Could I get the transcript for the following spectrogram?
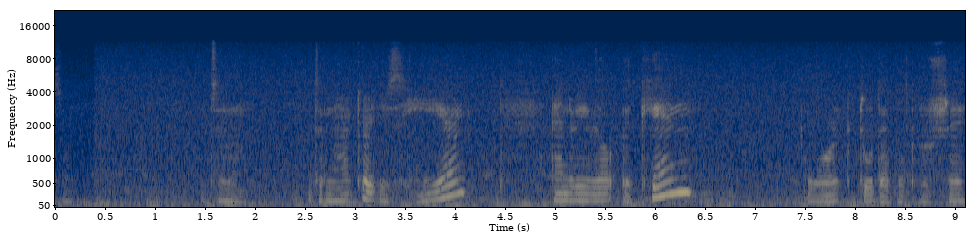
So the, the marker is here and we will again work two double crochet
